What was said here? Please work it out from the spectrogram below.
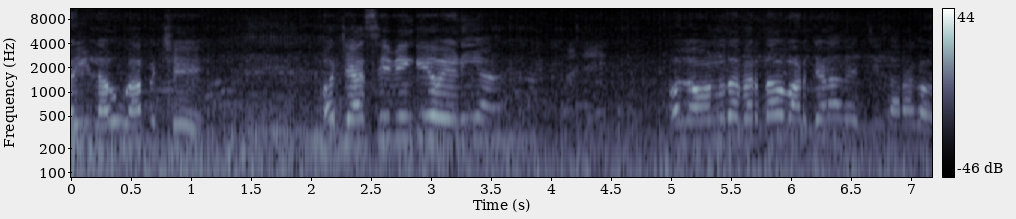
ਬਾਈ ਲਾਊਗਾ ਪਿੱਛੇ। ਉਹ ਜੈਸੀ ਵਿੰਗੀ ਹੋ ਜਾਣੀ ਆ। ਉਹ ਲਾਉਣ ਨੂੰ ਤਾਂ ਫਿਰ ਤਾਂ ਵੜ ਜਾਣਾ ਵਿੱਚ ਹੀ ਸਾਰਾ ਕੁਝ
